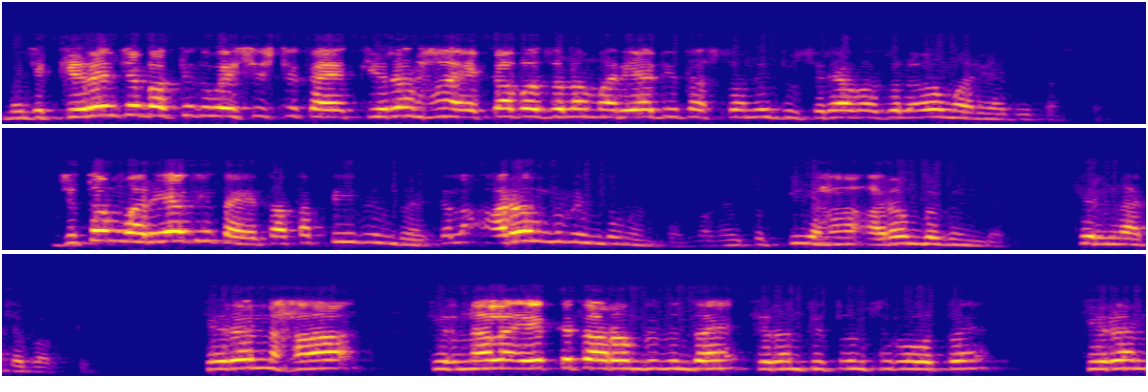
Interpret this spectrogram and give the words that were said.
म्हणजे किरणच्या बाबतीत वैशिष्ट्य काय? किरण हा एका बाजूला मर्यादित असतो आणि दुसऱ्या बाजूला अमर्यादित असतो. जिथं मर्यादित आहे आता पी बिंदू आहे. त्याला आरंभ बिंदू म्हणतात. बघा इथं पी हा आरंभ बिंदू आहे किरणाच्या बाबतीत. किरण हा किरणाला एकच आरंभ बिंदू आहे. किरण तिथून सुरू होतोय. किरण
